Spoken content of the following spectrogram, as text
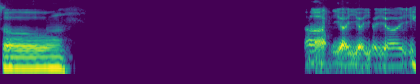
So, yeah, yeah, yeah, yeah.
